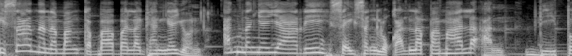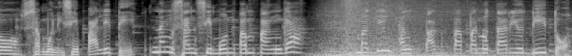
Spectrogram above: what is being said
Isa na namang kababalaghan ngayon ang nangyayari sa isang lokal na pamahalaan dito sa municipality ng San Simon, Pampanga. Maging ang pagpapanotaryo dito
